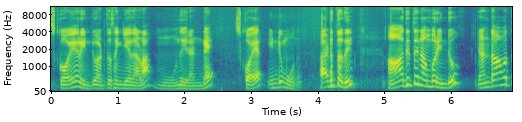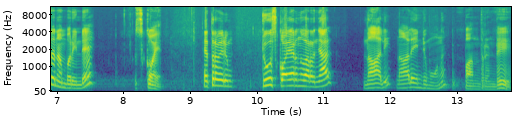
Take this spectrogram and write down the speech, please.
സ്ക്വയർ ഇന്റു അടുത്ത സംഖ്യ ഏതാടാ? മൂന്ന്. രണ്ട് സ്ക്വയർ ഇന്റു മൂന്ന്. അടുത്തത് ആദ്യത്തെ നമ്പർ ഇന്റു രണ്ടാമത്തെ നമ്പറിന്റെ സ്ക്വയർ. എത്ര വരും? ടു സ്ക്വയർ എന്ന് പറഞ്ഞാൽ നാല് നാല് ഇന്റു മൂന്ന് പന്ത്രണ്ട്.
